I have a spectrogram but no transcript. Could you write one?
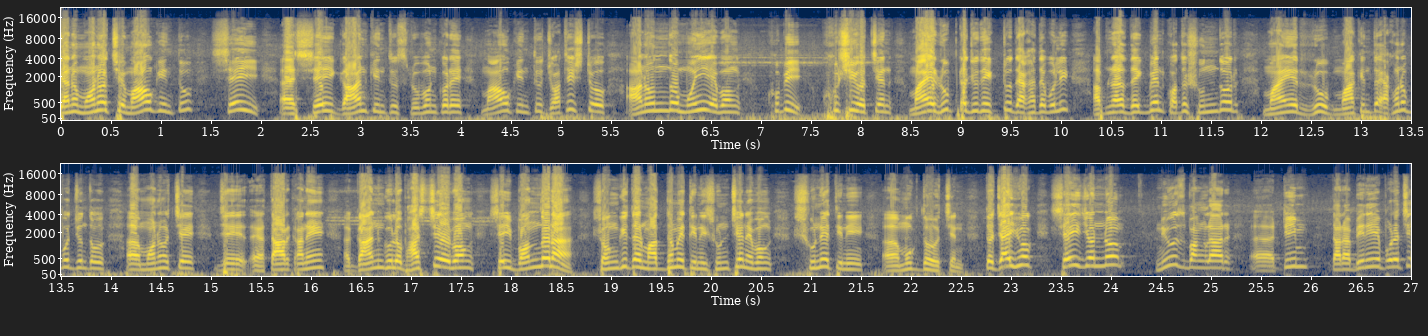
যেন মনে হচ্ছে মাও কিন্তু সেই সেই গান কিন্তু শ্রবণ করে মাও কিন্তু যথেষ্ট আনন্দময়ী এবং খুবই খুশি হচ্ছেন। মায়ের রূপটা যদি একটু দেখাতে বলি, আপনারা দেখবেন কত সুন্দর মায়ের রূপ। মা কিন্তু এখনও পর্যন্ত মনে হচ্ছে যে তার কানে গানগুলো ভাসছে এবং সেই বন্দনা সঙ্গীতের মাধ্যমে তিনি শুনছেন এবং শুনে তিনি মুগ্ধ হচ্ছেন। তো যাই হোক, সেই জন্য নিউজ বাংলার টিম তারা বেরিয়ে পড়েছে।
